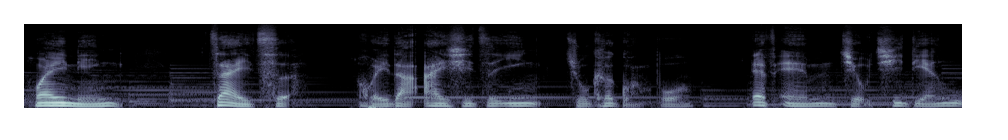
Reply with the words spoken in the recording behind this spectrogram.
欢迎您再一次回到爱惜之音竹科广播 FM 九七点五，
